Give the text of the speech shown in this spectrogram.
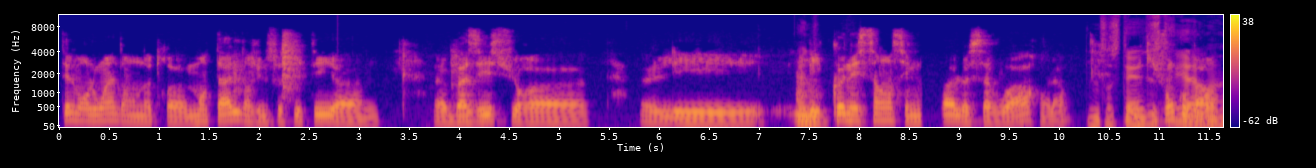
tellement loin dans notre mental, dans une société basée sur euh, les, les connaissances et non pas le savoir. Voilà. Une société industrielle.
